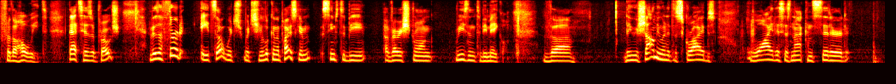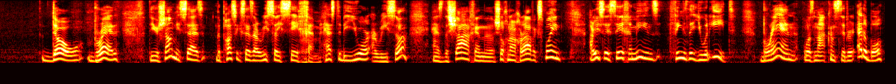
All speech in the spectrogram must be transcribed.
for the whole wheat. That's his approach. And there's a third eitzah, which which you look in the Paiskim, seems to be a very strong reason to be makel. The the Yerushalmi, when it describes why this is not considered dough, bread, the Yerushalmi says, the Pasuk says, Arisa Sechem. It has to be your Arisa. As the Shach and the Shulchan Aruch explain, Arisa Sechem means things that you would eat. Bran was not considered edible,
